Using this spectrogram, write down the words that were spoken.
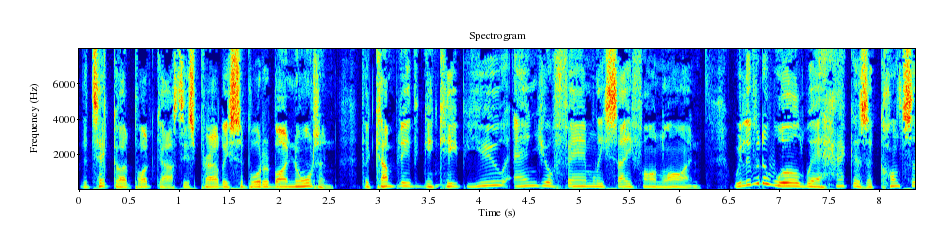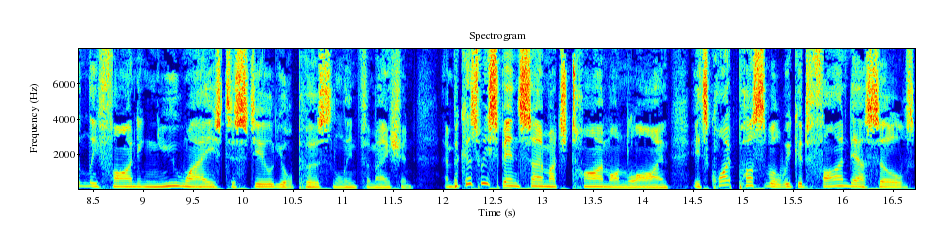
The Tech Guide podcast is proudly supported by Norton, the company that can keep you and your family safe online. We live in a world where hackers are constantly finding new ways to steal your personal information. And because we spend so much time online, it's quite possible we could find ourselves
